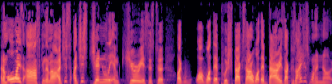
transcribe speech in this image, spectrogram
And I'm always asking them, I just, I just generally am curious as to like, uh, what their pushbacks are or what their barriers are, because I just want to know.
